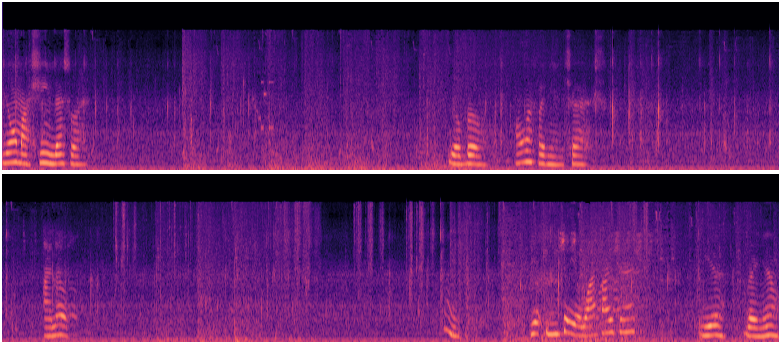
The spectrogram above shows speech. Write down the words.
You're on my stream, that's why. Yo, bro, my Wi-Fi getting trash. I know. Hmm. You, you say your Wi-Fi is trash? Yeah, right now.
